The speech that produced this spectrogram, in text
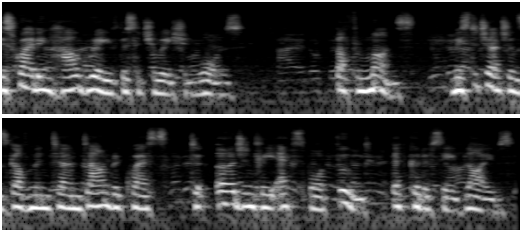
describing how grave the situation was. But for months, Mr. Churchill's government turned down requests to urgently export food that could have saved lives.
